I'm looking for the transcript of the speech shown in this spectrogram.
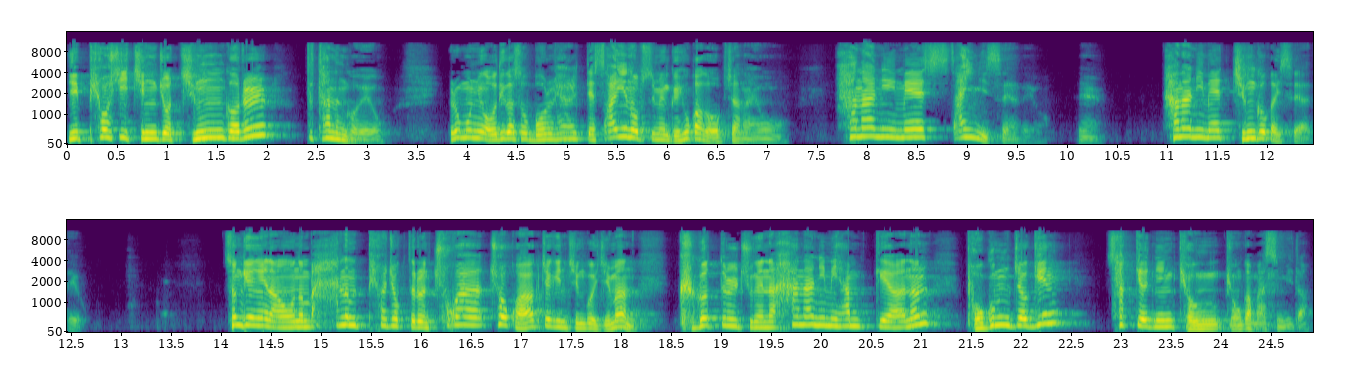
이 표시, 징조, 증거를 뜻하는 거예요. 여러분이 어디 가서 뭘 해야 할 때 사인 없으면 그 효과가 없잖아요. 하나님의 사인이 있어야 돼요. 네. 하나님의 증거가 있어야 돼요. 성경에 나오는 많은 표적들은 초과, 초과학적인 증거이지만 그것들 중에는 하나님이 함께하는 복음적인 사건인 경우, 경우 가 많습니다.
